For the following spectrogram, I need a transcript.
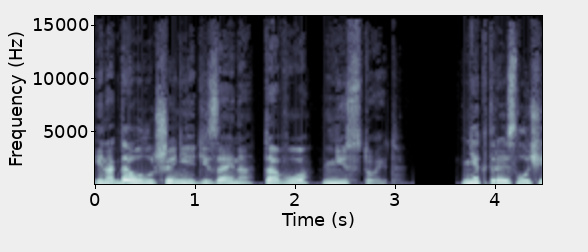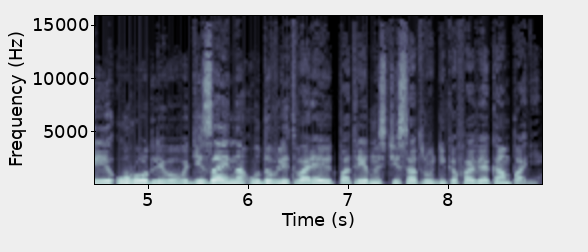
иногда улучшение дизайна того не стоит. Некоторые случаи уродливого дизайна удовлетворяют потребности сотрудников авиакомпаний.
